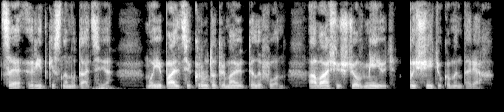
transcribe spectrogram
Це рідкісна мутація. Мої пальці круто тримають телефон, а ваші що вміють? Пишіть у коментарях.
